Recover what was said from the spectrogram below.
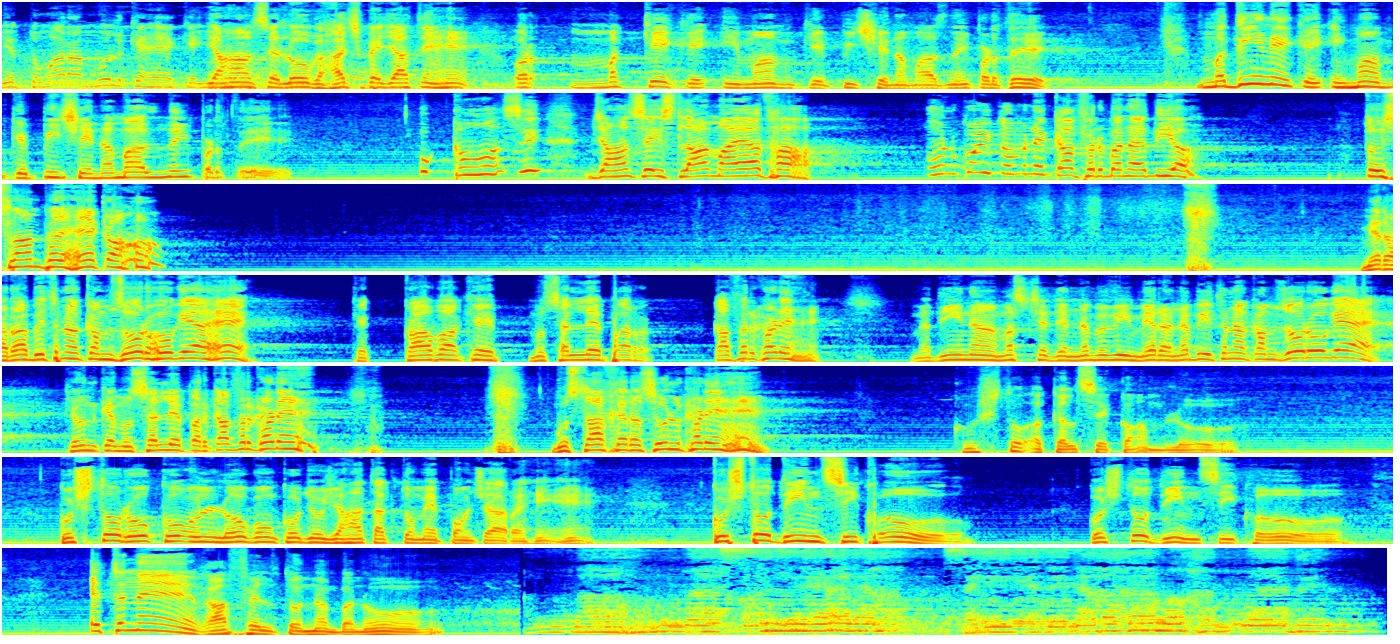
یہ تمہارا ملک ہے کہ یہاں سے لوگ حج پہ جاتے ہیں اور مکے کے امام کے پیچھے نماز نہیں پڑھتے۔ مدینے کے امام کے پیچھے نماز نہیں پڑھتے۔ وہ کہاں سے؟ جہاں سے اسلام آیا تھا۔ ان کو ہی تم نے کافر بنا دیا۔ تو اسلام پھر ہے کہاں؟ میرا رب اتنا کمزور ہو گیا ہے کہ کعبہ کے مسلح پر کافر کھڑے ہیں۔ مدینہ مسجد نبوی میرا نبی اتنا کمزور ہو گیا ہے کہ ان کے مسلح پر کافر کھڑے ہیں۔ گستاخ رسول کھڑے ہیں۔ کچھ تو عقل سے کام لو۔ کچھ تو روکو ان لوگوں کو جو یہاں تک تمہیں پہنچا رہے ہیں۔ کچھ تو دین سیکھو۔ کچھ تو دین سیکھو۔ اتنے غافل تو نہ بنو۔ اللہم صلی علی سیدنا محمد۔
